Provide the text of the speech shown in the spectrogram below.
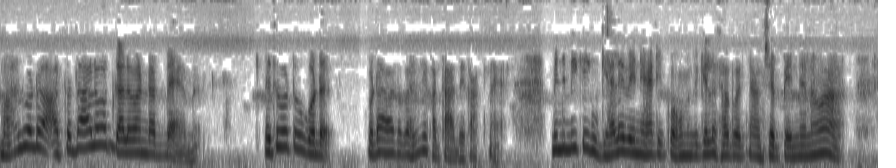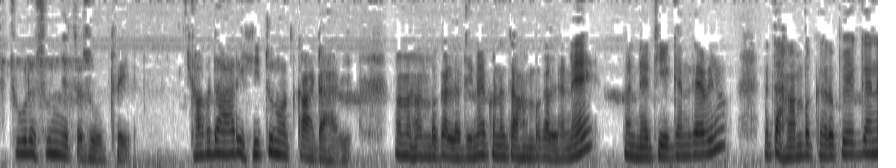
මාළුවට අත දාලවත් ගලවන්නත් බෑම. එතකොට ගොඩ ගොඩාට පස්සේ කතා දෙකක් නැහැ. මෙන්න මේකෙන් ගැලවෙන හැටි කොහොමද කියලා සරුවඥාන්සේ පෙන්නනවා චූල ශුන්්‍යත සූත්‍රය. කවදා හරි හිතුනොත් කාට හරි මම හම්බ කරලා තියෙනවා කොනත හම්බ කරලා නැහැ. මම නැති එක ගැන දැවෙනවා. නැත්නම් හම්බ කරපු එක ගැන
